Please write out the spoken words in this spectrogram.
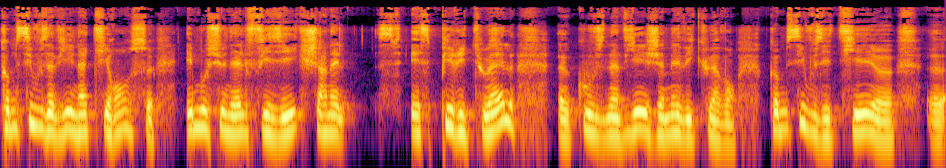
comme si vous aviez une attirance émotionnelle, physique, charnelle et spirituelle euh, que vous n'aviez jamais vécu avant, comme si vous étiez euh, euh,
